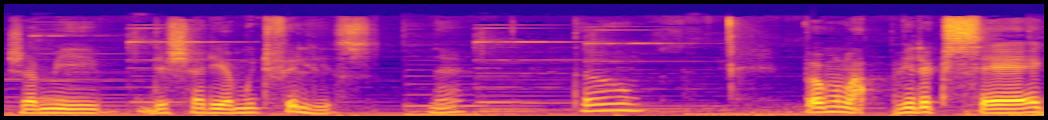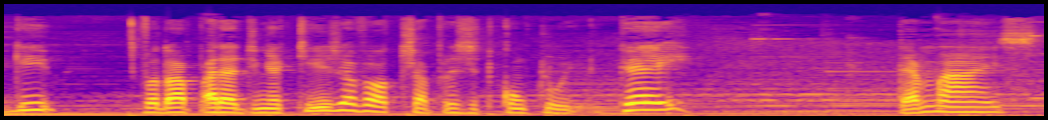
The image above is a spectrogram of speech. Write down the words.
Já me deixaria muito feliz, né? Então, vamos lá. Vida que segue. Vou dar uma paradinha aqui e já volto já para a gente concluir, ok? Até mais.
